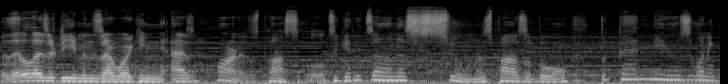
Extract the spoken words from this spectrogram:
The lizard demons are working as hard as possible to get it done as soon as possible, but bad news when it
